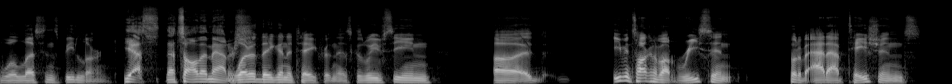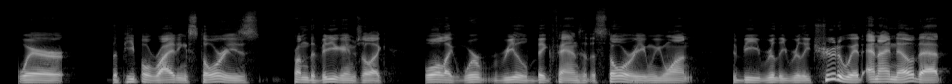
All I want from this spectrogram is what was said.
Will lessons be learned? yes, that's all that matters. What are they going to take from this? Because we've seen, uh, even talking about recent sort of adaptations where the people writing stories from the video games are like, well, like we're real big fans of the story and we want to be really, really true to it. And I know that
